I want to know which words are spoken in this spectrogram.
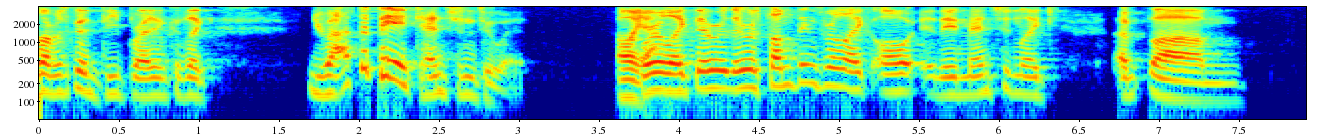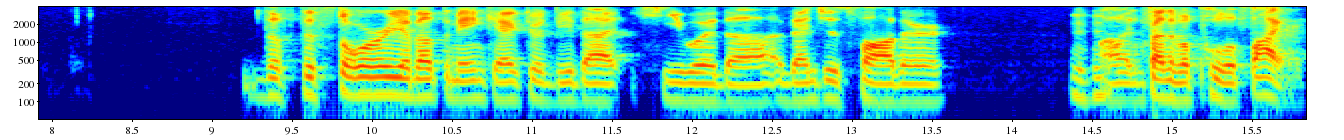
I'm just gonna deep right in because like you have to pay attention to it. Oh yeah. Where like there were there were some things where like oh they mentioned like um the the story about the main character would be that he would uh, avenge his father Mhm. uh, in front of a pool of fire,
